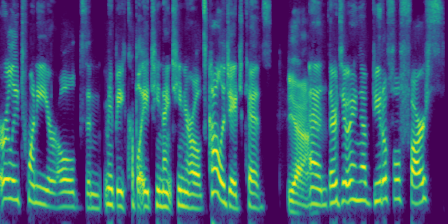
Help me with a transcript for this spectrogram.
early 20 year olds and maybe a couple 18, 19 year olds, college age kids. Yeah. And they're doing a beautiful farce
